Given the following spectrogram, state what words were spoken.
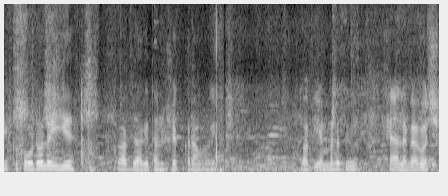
ਇੱਕ ਫੋਟੋ ਲਈਏ ਘਰ ਜਾ ਕੇ ਤੁਹਾਨੂੰ ਚੈੱਕ ਕਰਾਵਾਂਗੇ। ਬਾਕੀ ਅੰਮ੍ਰਿਤ ਵੀ ਕਹਿਣ ਲੱਗਾ ਕੁਛ।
